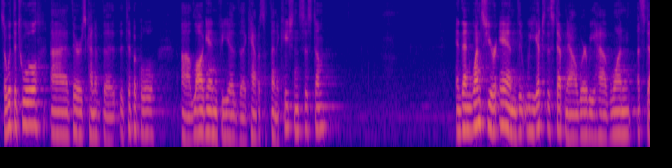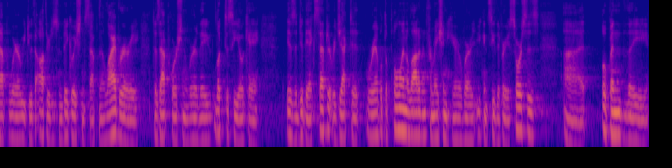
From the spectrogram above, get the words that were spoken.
So with the tool, uh, there's kind of the, the typical uh, login via the campus authentication system. And then once you're in, we get to the step now where we have one, a step where we do the author disambiguation step, and the library does that portion where they look to see, okay, is it, do they accept it, reject it? We're able to pull in a lot of information here where you can see the various sources, uh, open the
